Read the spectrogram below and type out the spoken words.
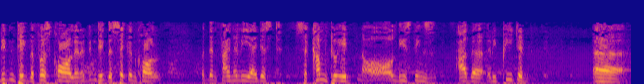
didn't take the first call, and I didn't take the second call, but then finally I just succumbed to it, and all these things are the repeated uh,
